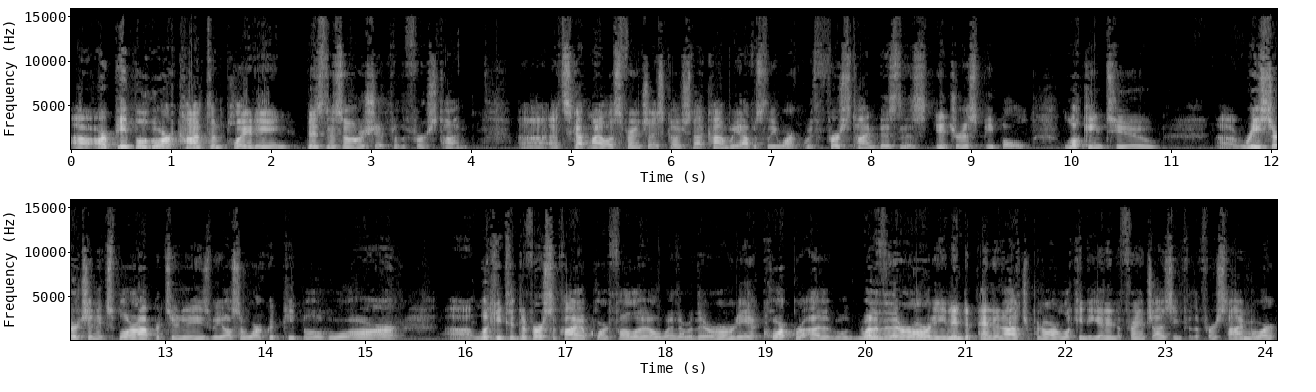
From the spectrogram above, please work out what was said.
uh, are people who are contemplating business ownership for the first time. Uh, at scottmilasfranchisecoach.com, we obviously work with first time business interest, people looking to uh, research and explore opportunities. We also work with people who are uh, looking to diversify a portfolio, whether they're already a corporate, uh, whether they're already an independent entrepreneur looking to get into franchising for the first time, or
